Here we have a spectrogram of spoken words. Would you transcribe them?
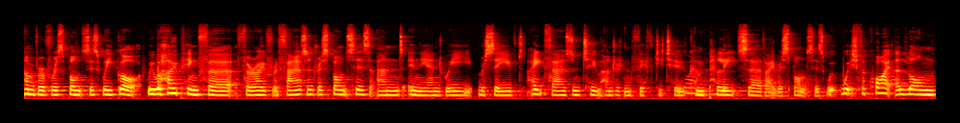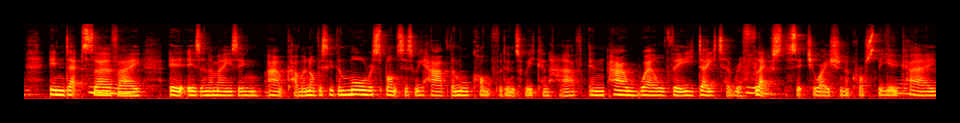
number of responses we got. We were hoping for, for over a thousand responses, and in the end, we received 8,252 wow. complete survey responses, which, for quite a long, in depth mm. survey, mm. Is an amazing outcome. And obviously, the more responses we have, the more confidence we can have in how well the data reflects yeah. the situation across the UK. Yeah.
